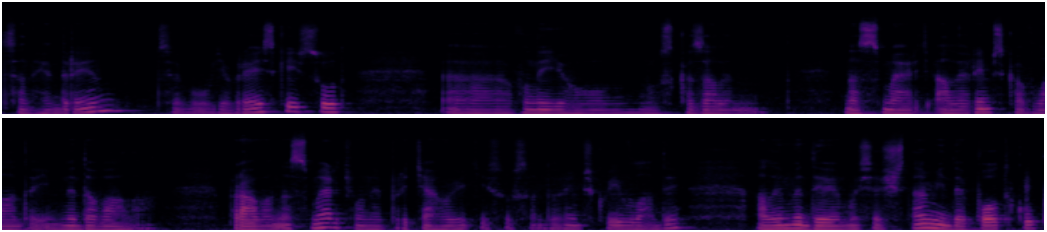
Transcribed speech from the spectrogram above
Сангедрин, це був єврейський суд, е, вони його ну, сказали на смерть, але римська влада їм не давала права на смерть, вони притягують Ісуса до римської влади. Але ми дивимося, що там іде подкуп,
